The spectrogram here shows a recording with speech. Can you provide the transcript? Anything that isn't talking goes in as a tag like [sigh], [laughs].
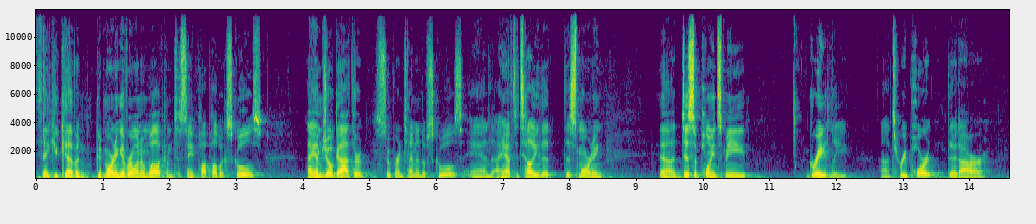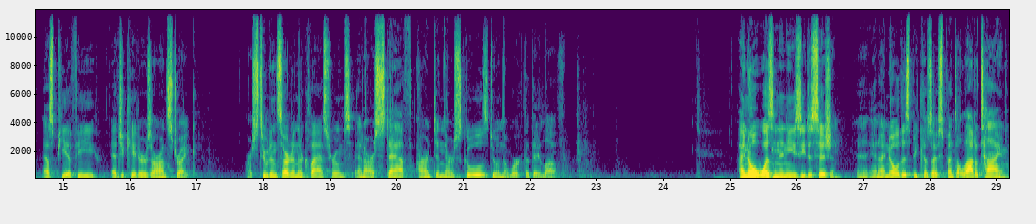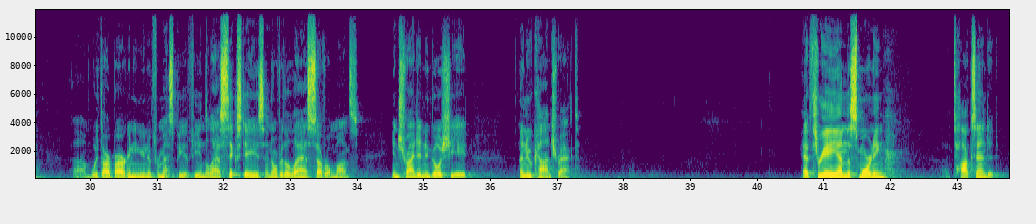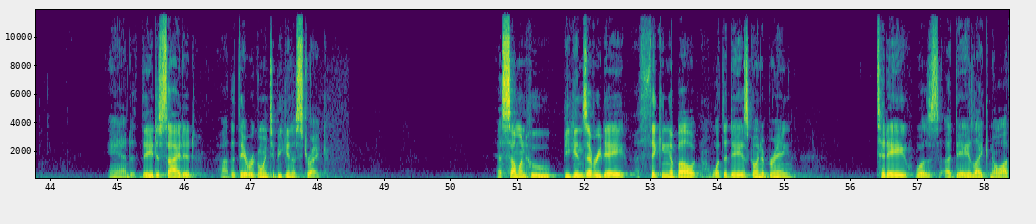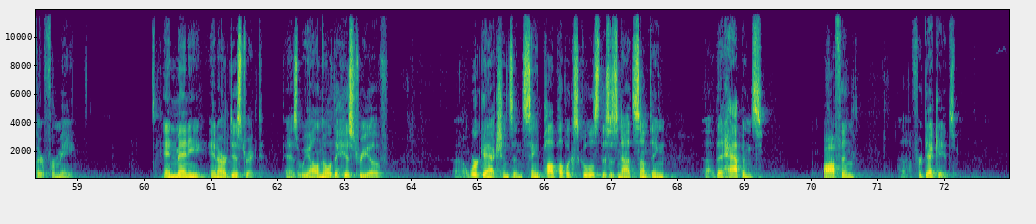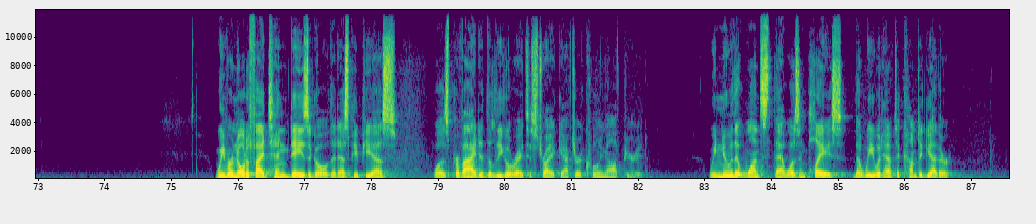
Thank you, Kevin. Good morning, everyone, and welcome to St. Paul Public Schools. I am Joe Gothard, Superintendent of Schools, and I have to tell you that this morning uh, disappoints me greatly uh, to report that our SPFE educators are on strike. Our students aren't in their classrooms, and our staff aren't in their schools doing the work that they love. I know it wasn't an easy decision, and, and I know this because I've spent a lot of time um, with our bargaining unit from SPFE in the last six days and over the last several months in trying to negotiate a new contract. At 3 a.m. this morning, uh, talks ended, and they decided uh, that they were going to begin a strike. As someone who begins every day thinking about what the day is going to bring, today was a day like no other for me and many in our district. As we all know the history of uh, work actions in St. Paul Public Schools, this is not something uh, that happens often uh, for decades. We were notified 10 days ago that SPPS was provided the legal right to strike after a cooling off period. We knew that once that was in place, that we would have to come together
